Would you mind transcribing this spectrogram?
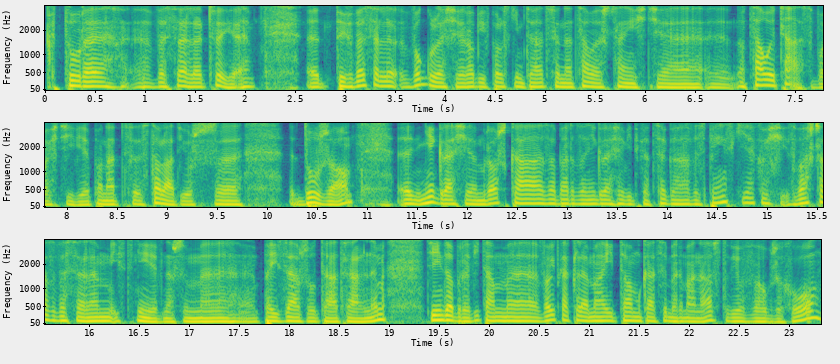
które wesele czyje. E, Tych wesel w ogóle się robi w polskim teatrze na całe szczęście, e, no cały czas właściwie, ponad 100 lat już dużo. Nie gra się Mrożka za bardzo, nie gra się Witkacego, a Wyspiański jakoś, zwłaszcza z weselem, istnieje w naszym pejzażu teatralnym. Dzień dobry, witam Wojtka Klema i Tomka Cymermana w studiu w Wałbrzychu.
